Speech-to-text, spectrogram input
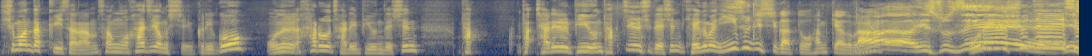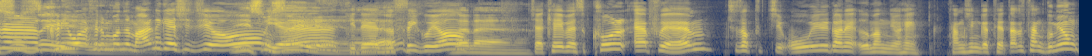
휴먼 다큐 이 사람 성우 하지영 씨 그리고 오늘 하루 자리 비운 대신 박 바- 자리를 비운 박지윤 씨 대신 개그맨 이수지 씨가 또 함께 하거든요. 아, 이수지. 우리 수지 씨를 이수지. 그리워하시는 분들 많이 계시지요. 이수지. 예, 기대해 주시고요. 네네. 자, KBS 쿨 FM 추석 특집 5일간의 음악 여행. 당신 곁에 따뜻한 금융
